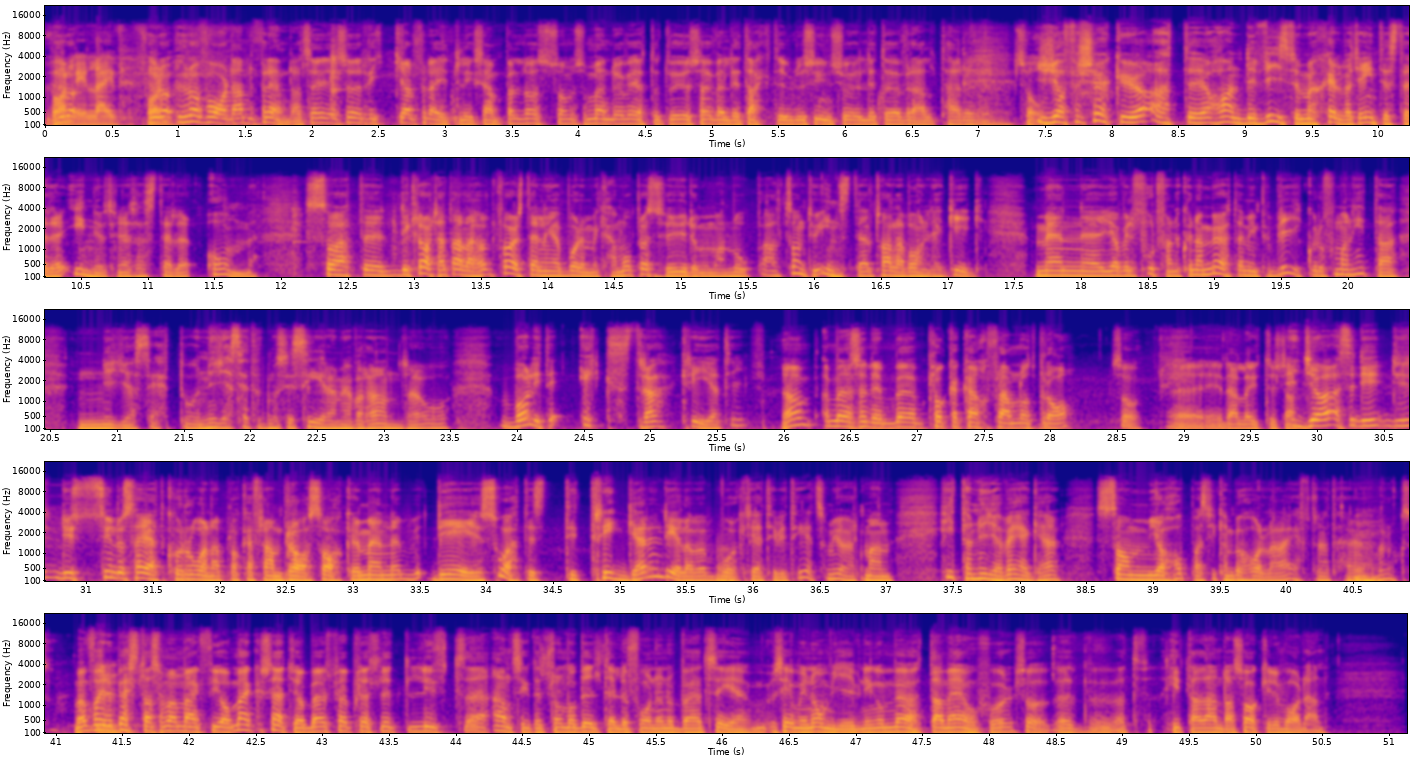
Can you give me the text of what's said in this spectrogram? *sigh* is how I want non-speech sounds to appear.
vanlig hur, liveform. hur, har- hur har vardagen förändrats? Alltså, Rickard för dig till exempel, då, som, som ändå vet att du är väldigt aktiv, du syns ju lite överallt här. Så. Jag försöker ju att eh, ha en devis för mig själv att jag inte ställer in utan jag ställer om. Så att eh, det är klart att alla föreställningar både med Kamma Opera Syd och med Opera, allt sånt är inställt och alla vanliga gig. Men eh, jag vill fortfarande kunna möta min publik och då får man hitta nya sätt och nya sätt att musicera med varandra och vara lite extra kreativ. Ja, men alltså det plocka kanske fram något bra så, eh, i det allra yttersta. Ja, alltså det, det, det är synd att säga att corona plockar fram bra saker, men det är ju så att det, det triggar en del av vår kreativitet som gör att man hittar nya vägar som jag hoppas vi kan behålla efter att det här är över också. Men vad är det bästa som man märkt? För jag märker så att jag börjar plötsligt lyft ansiktet från mobiltelefonen och börjat se, se min omgivning och möta människor. Så, att, att hitta andra saker i vardagen.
